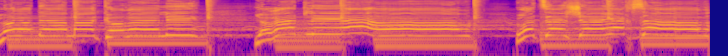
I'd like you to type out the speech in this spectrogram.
לא יודע מה קורה לי, ירד לי האור רוצה שיחזור,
